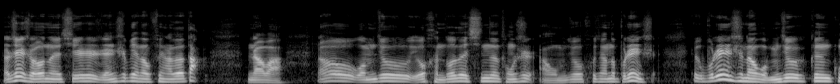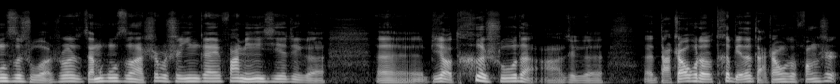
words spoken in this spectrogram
然后这时候呢，其实人事变动非常的大，你知道吧？然后我们就有很多的新的同事啊，我们就互相都不认识。这个不认识呢，我们就跟公司说说，咱们公司啊，是不是应该发明一些这个。呃，比较特殊的啊，这个呃打招呼的特别的打招呼的方式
